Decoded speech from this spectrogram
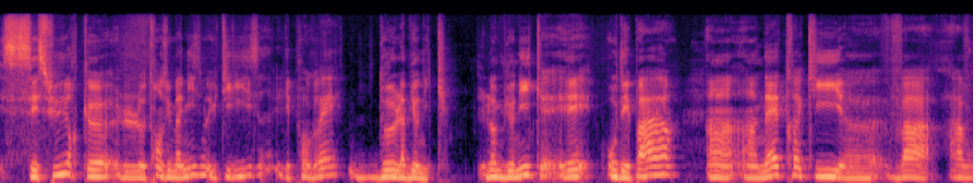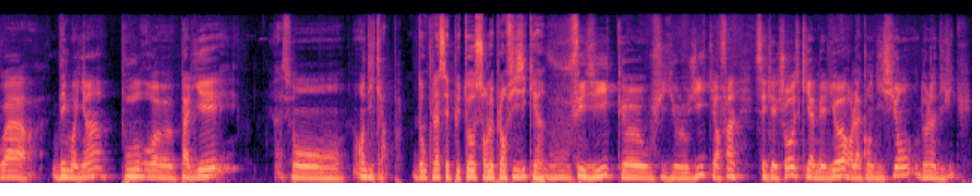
C'est sûr que le transhumanisme utilise les progrès de la bionique. L'homme bionique est au départ un, être qui euh, va avoir des moyens pour euh, pallier son handicap. Donc là, c'est plutôt sur le plan physique. Ou physique euh, ou physiologique. Enfin, c'est quelque chose qui améliore la condition de l'individu.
